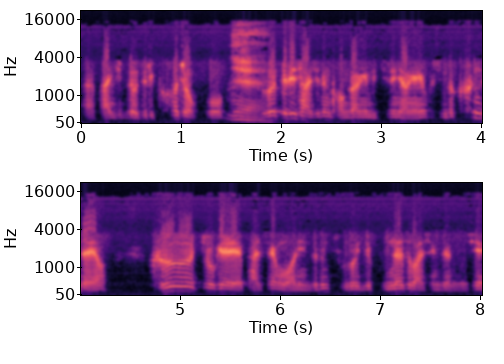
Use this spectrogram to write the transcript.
아, 관심도들이 커졌고 예. 그것들이 사실은 건강에 미치는 영향이 훨씬 더 큰데요. 그쪽의 발생 원인들은 주로 이제 국내에서 발생되는 것이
